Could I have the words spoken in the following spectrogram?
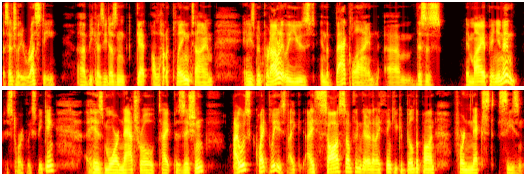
essentially rusty uh, because he doesn't get a lot of playing time and he's been predominantly used in the back line. Um, this is, in my opinion, and historically speaking, his more natural type position. I was quite pleased. I, I saw something there that I think you could build upon for next season.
